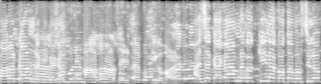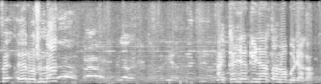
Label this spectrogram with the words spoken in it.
বাড়ার কারণটা কি কাকা? সমুলি মাহাজন আছে আচ্ছা কাকা আপনাকে কি না কত পড়ছিল ফে- এ রসুনটা আজকাল কিনা তো নব্বই টাকা আর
